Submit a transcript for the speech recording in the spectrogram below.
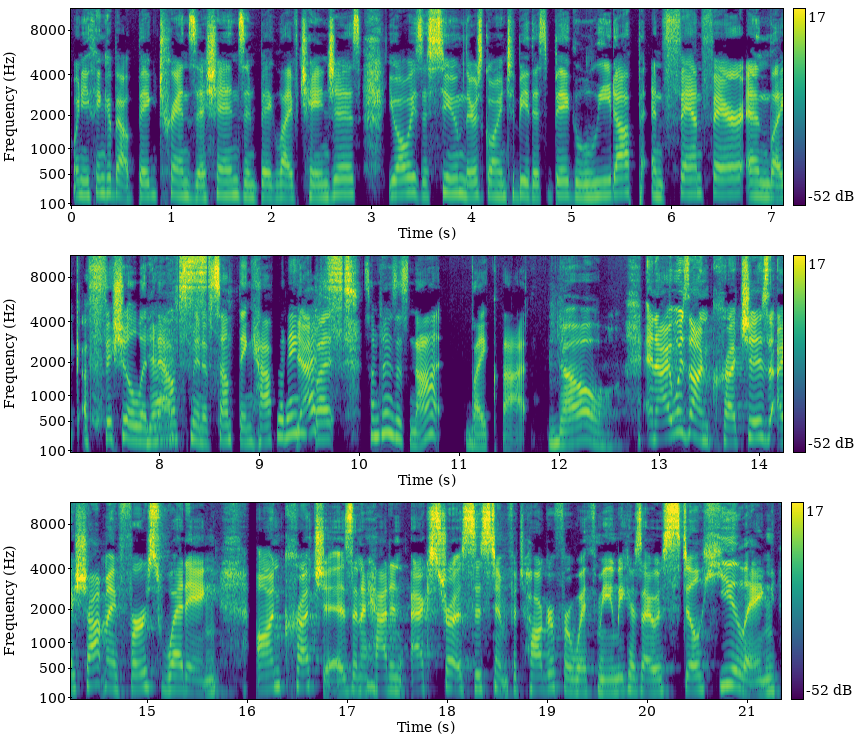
when you think about big transitions and big life changes, you always assume there's going to be this big lead up and fanfare and like official announcement yes. of something happening. Yes. But sometimes it's not like that. No. And I was on crutches. I shot my first wedding on crutches and I had an extra assistant photographer with me because I was still healing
